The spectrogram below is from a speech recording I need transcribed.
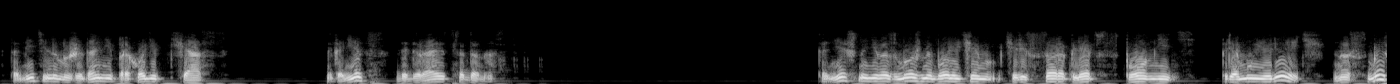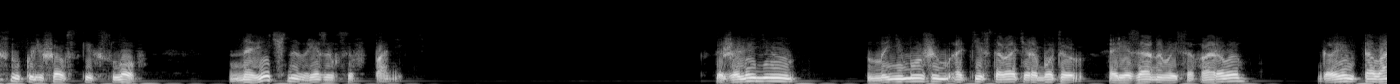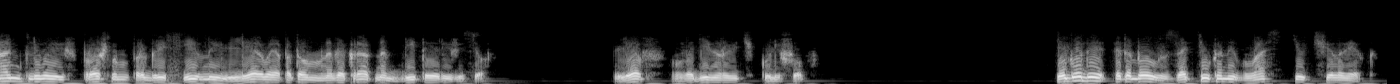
В томительном ожидании проходит час. Наконец добираются до нас. Конечно, невозможно более чем через 40 лет вспомнить прямую речь, но смысл кулешовских слов навечно врезался в память. К сожалению, мы не можем аттестовать работу Рязанова и Сафарова, говорил талантливый, в прошлом прогрессивный, левый, а потом многократно битый режиссер. Лев Владимирович Кулешов. Те годы это был затюканный властью человек.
